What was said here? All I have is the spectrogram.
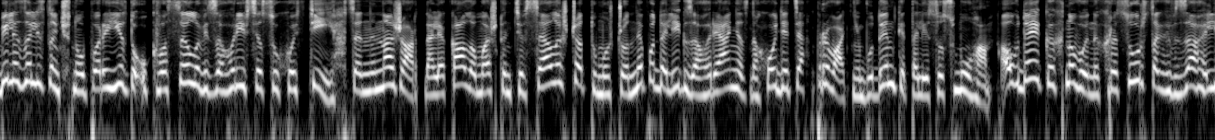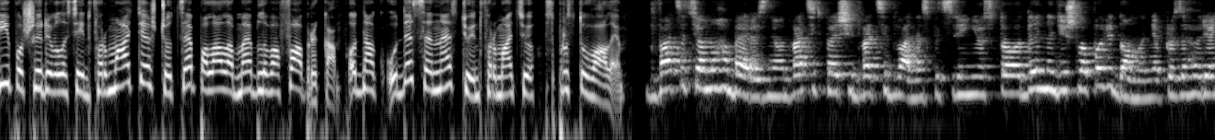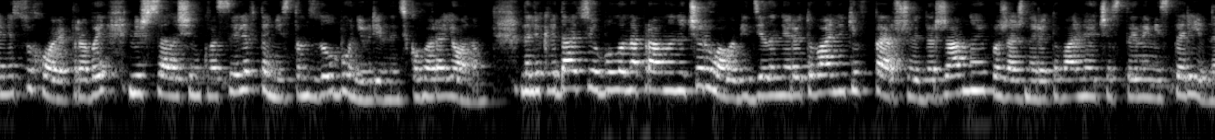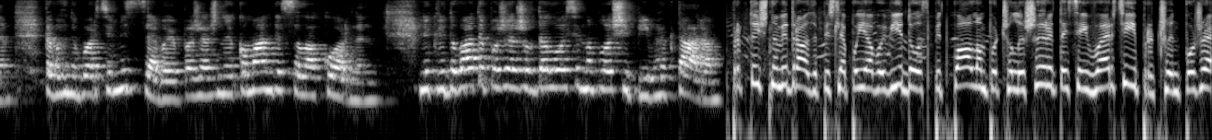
Біля залізничного переїзду у Квасилові загорівся сухостій. Це не на жарт налякало мешканців селища, тому що неподалік загоряння знаходяться приватні будинки та лісосмуга. А у деяких новинних ресурсах взагалі поширювалася інформація, що це палала меблева фабрика. Однак у ДСНС цю інформацію спростували. 27 березня о 21.22 на спецлінію 101 надійшло повідомлення про загоряння сухої трави між селищем Квасилів та містом Здолбунів Рівненського району. На ліквідацію було направлено чергове відділення рятувальників першої державної пожежно-рятувальної частини міста Рівне та вогнеборців місцевої пожежної команди села Корнен. Ліквідувати пожежу вдалося на площі пів гектара. Практично відразу після появи відео з підпалом почали ширитися й версії причин пожежі.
